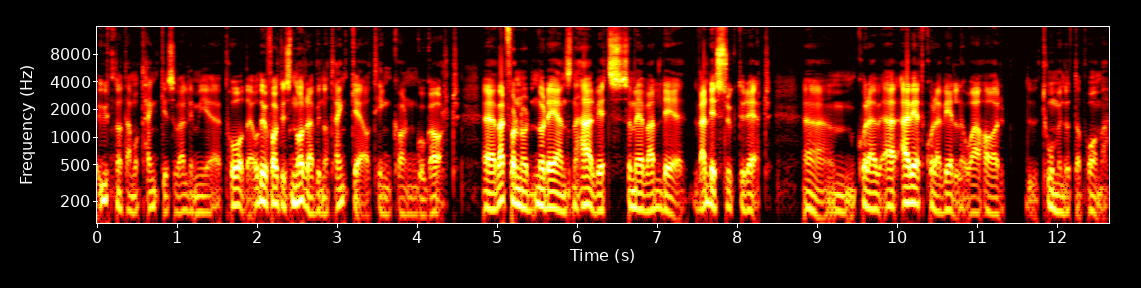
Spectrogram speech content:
uten at jeg må tenke så veldig mye på det. Og det er jo faktisk når jeg begynner å tenke at ting kan gå galt. Uh, I hvert fall når, når det er en sånn her vits som er veldig, veldig strukturert. Um, jeg, jeg vet hvor jeg vil, og jeg har to minutter på meg.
